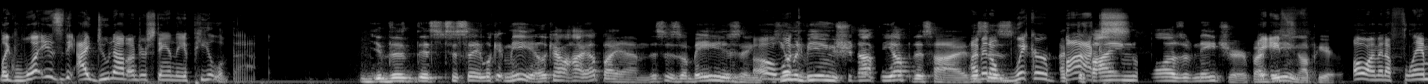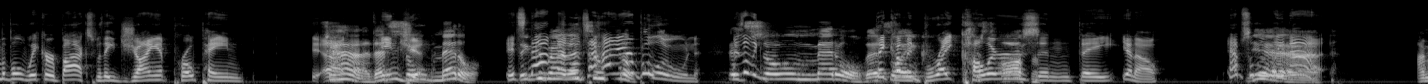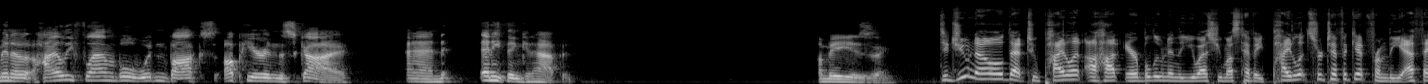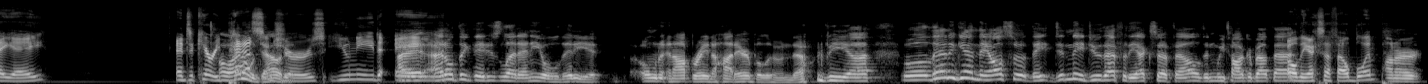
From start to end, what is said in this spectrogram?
Like what is the I do not understand the appeal of that. The, it's to say, look at me, look how high up I am. This is amazing. Oh, Human look. beings should not be up this high. This I'm in a is, wicker I'm box. defying laws of nature by If- being up here. Oh, I'm in a flammable wicker box with a giant propane uh, yeah, that's so metal. it's think not it, metal, it's that's a so hot air balloon. It's so metal. That's they come in like, bright colors awesome. and they, you know, absolutely Yeah. not. I'm in a highly flammable wooden box up here in the sky, and anything can happen. Amazing. Did you know that to pilot a hot air balloon in the U.S., you must have a pilot certificate from the FAA? And to carry Oh, I don't doubt it. passengers, you need a. I, I don't think they just let any old idiot own and operate a hot air balloon. That would be uh well then again they also they didn't they do that for the XFL? Didn't we talk about that Oh, the XFL blimp. on our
